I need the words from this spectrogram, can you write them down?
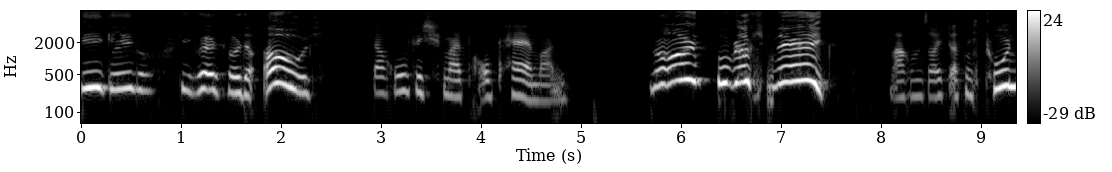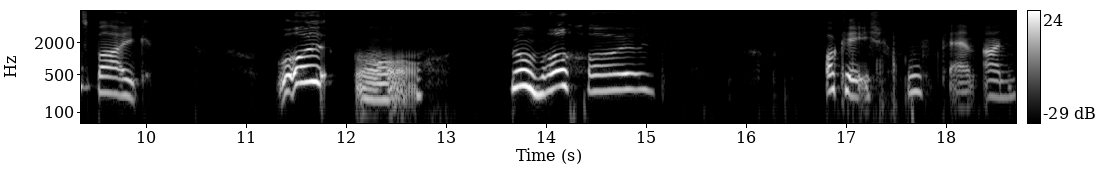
die geht, die fällt heute aus. Da rufe ich mal Frau Pam an. Nein, du das nicht. Warum soll ich das nicht tun, Spike? Weil, Oh. ja, mach halt. Okay, ich rufe Pam an.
